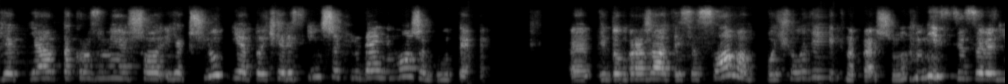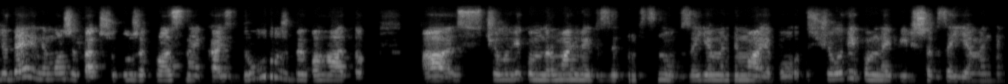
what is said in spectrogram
як я так розумію, що як шлюб є, то через інших людей не може бути е, відображатися слава, бо чоловік на першому місці серед людей не може так, що дуже класна якась дружби багато, а з чоловіком нормальних ну, взаємин немає, бо з чоловіком найбільше взаємини.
